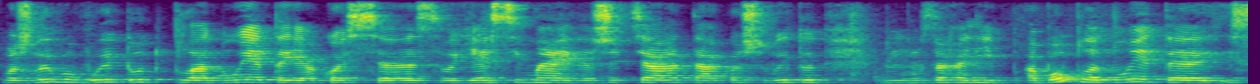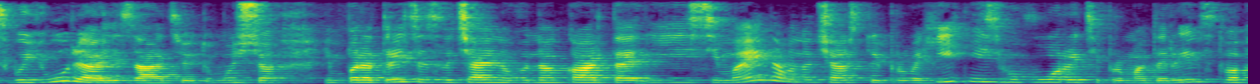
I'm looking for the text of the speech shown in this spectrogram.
Можливо, ви тут плануєте якось е, своє сімейне життя. Також ви тут взагалі або плануєте і свою реалізацію, тому що імператриця, звичайно, вона карта і сімейна, вона часто і про вагітність говорить, і про материнство,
